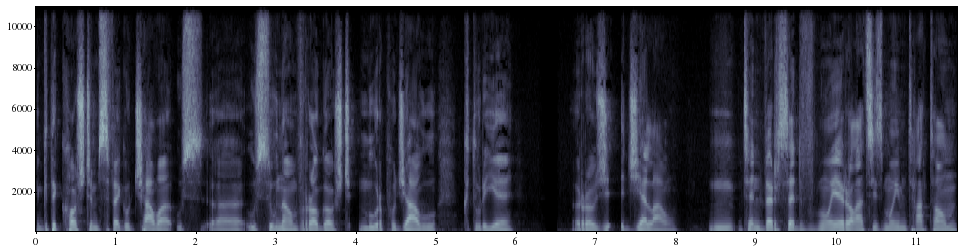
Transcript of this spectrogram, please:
gdy kosztem swego ciała us, e, usunął wrogość, mur podziału, który je rozdzielał. Mm, Ten werset w mojej relacji z moim tatą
